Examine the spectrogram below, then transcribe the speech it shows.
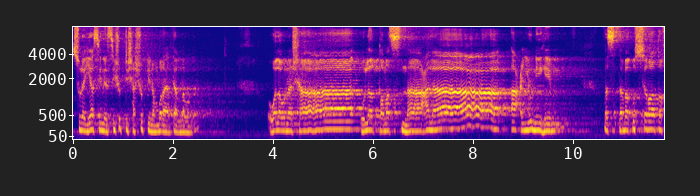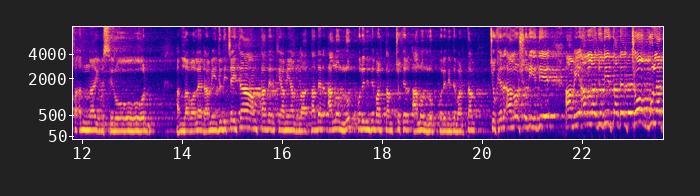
সুরা ইয়াসিনের ছিষট্টি সাতষট্টি নম্বর আয়াতে আল্লাহ বলেন ولو نشاء لطمسنا على أعينهم فاستبقوا الصراط فأنا يبصرون আল্লাহ বলেন, আমি যদি চাইতাম তাদেরকে আমি আল্লাহ, তাদের আলো লোপ করে দিতে পারতাম, চোখের আলো লোপ করে দিতে পারতাম, চোখের আলো সরিয়ে দিয়ে আমি আল্লাহ যদি তাদের চোখগুলার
